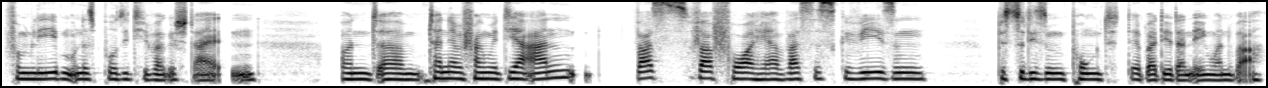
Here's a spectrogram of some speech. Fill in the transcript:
vom Leben und es positiver gestalten. Und ähm, Tanja, wir fangen mit dir an. Was war vorher? Was ist gewesen? Bis zu diesem Punkt, der bei dir dann irgendwann war?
